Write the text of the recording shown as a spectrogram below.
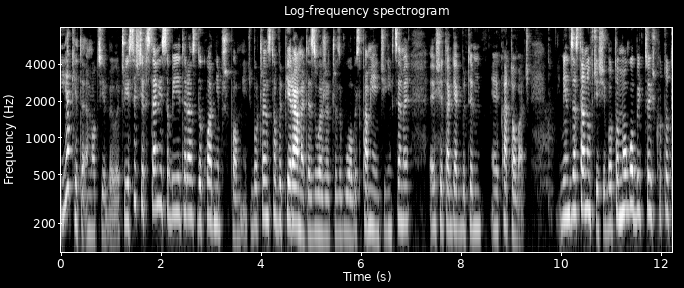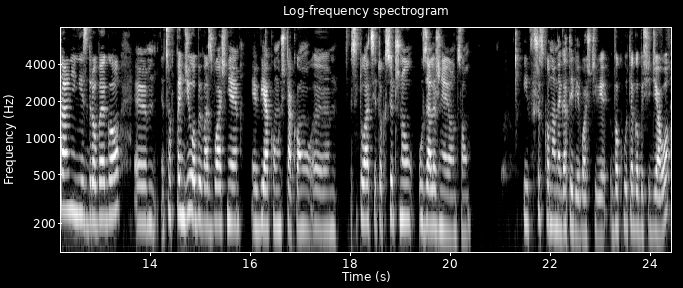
jakie te emocje były? Czy jesteście w stanie sobie je teraz dokładnie przypomnieć? Bo często wypieramy te złe rzeczy z głowy, z pamięci, nie chcemy y, się tak jakby tym y, katować. Więc zastanówcie się, bo to mogło być coś totalnie niezdrowego, co wpędziłoby Was właśnie w jakąś taką sytuację toksyczną, uzależniającą. I wszystko na negatywie właściwie wokół tego by się działo,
